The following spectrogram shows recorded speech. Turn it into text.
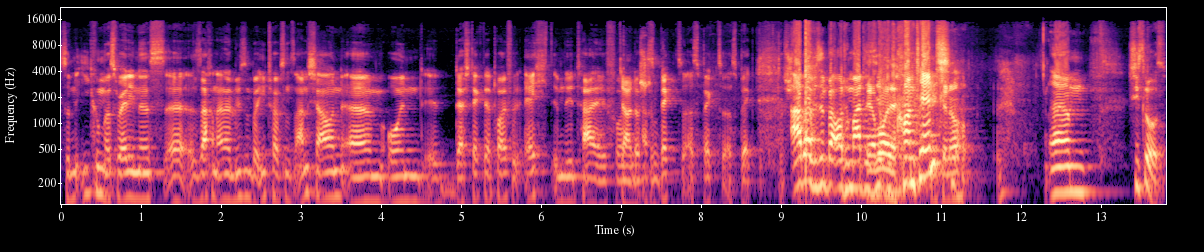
so eine E-Commerce Readiness äh, Sachen, Analysen bei eTribes uns anschauen ähm, und äh, da steckt der Teufel echt im Detail von ja, Aspekt zu Aspekt zu Aspekt. Aber wir sind bei automatisiertem Content. Genau. ähm, schieß los.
